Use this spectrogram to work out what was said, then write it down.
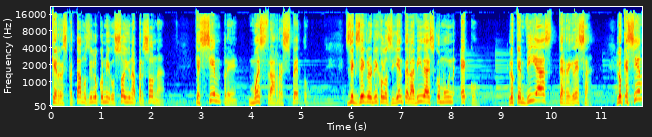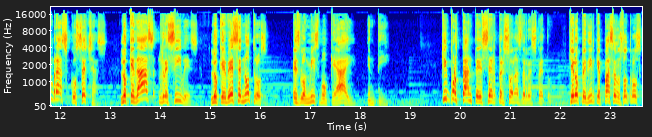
que respetamos. Dilo conmigo, soy una persona que siempre muestra respeto. Zig Ziglar dijo lo siguiente, la vida es como un eco. Lo que envías te regresa. Lo que siembras cosechas. Lo que das recibes. Lo que ves en otros es lo mismo que hay en ti. Qué importante es ser personas de respeto. Quiero pedir que pasen nosotros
